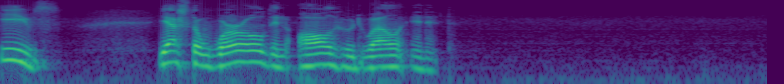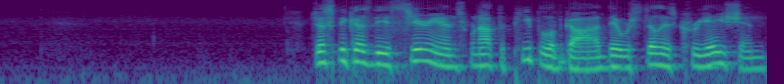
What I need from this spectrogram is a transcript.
heaves. Yes, the world and all who dwell in it. Just because the Assyrians were not the people of God, they were still his creation,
